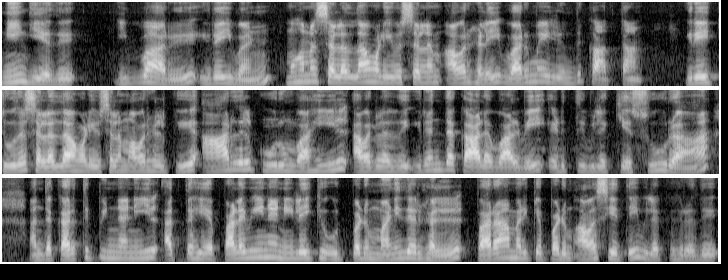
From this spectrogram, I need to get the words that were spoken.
நீங்கியது. இவ்வாறு இறைவன் முகமது ஸல்லல்லாஹு அலைஹி அவர்களை வறுமையிலிருந்து காத்தான். இறை தூதர் ஸல்லல்லாஹு அலைஹி அவர்களுக்கு ஆறுதல் கூறும் வகையில் அவர்களது இறந்த கால வாழ்வை எடுத்து விளக்கிய சூரா அந்த கருத்து பின்னணியில் அத்தகைய பலவீன நிலைக்கு உட்படும் மனிதர்கள் பராமரிக்கப்படும் அவசியத்தை விளக்குகிறது.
